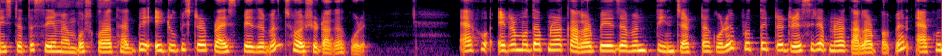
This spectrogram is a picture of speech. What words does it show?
নিচটাতে সেম অ্যাম্বোস করা থাকবে। এই টু পিসটার প্রাইস পেয়ে যাবেন ছয়শো টাকা করে। এখন এটার মধ্যে আপনারা কালার পেয়ে যাবেন তিন চারটা করে। প্রত্যেকটা ড্রেসেরই আপনারা কালার পাবেন। এখন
